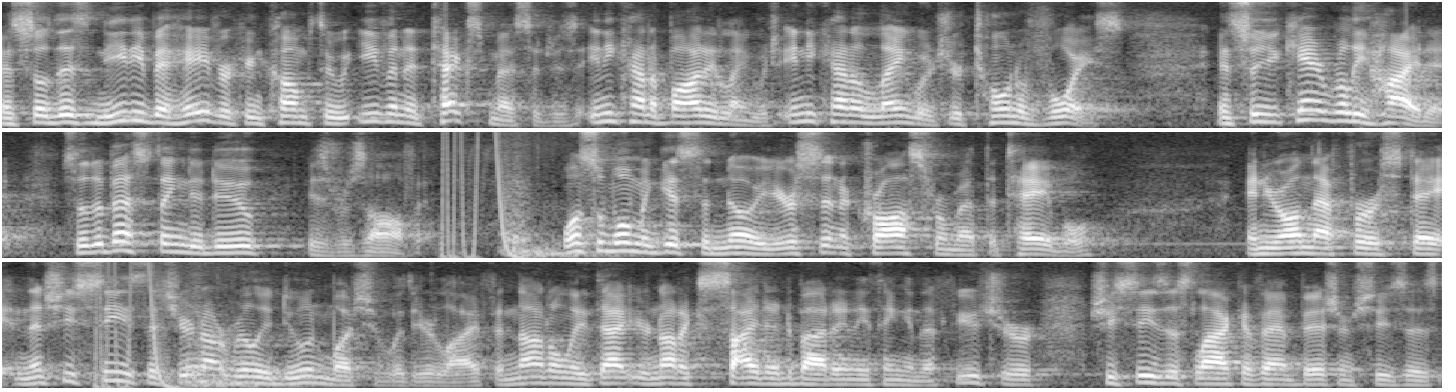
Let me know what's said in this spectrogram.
And so this needy behavior can come through even in text messages, any kind of body language, any kind of language, your tone of voice. And so you can't really hide it. So the best thing to do is resolve it. Once a woman gets to know you, you're sitting across from her at the table, and you're on that first date, and then she sees that you're not really doing much with your life. And not only that, you're not excited about anything in the future. She sees this lack of ambition. She says,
